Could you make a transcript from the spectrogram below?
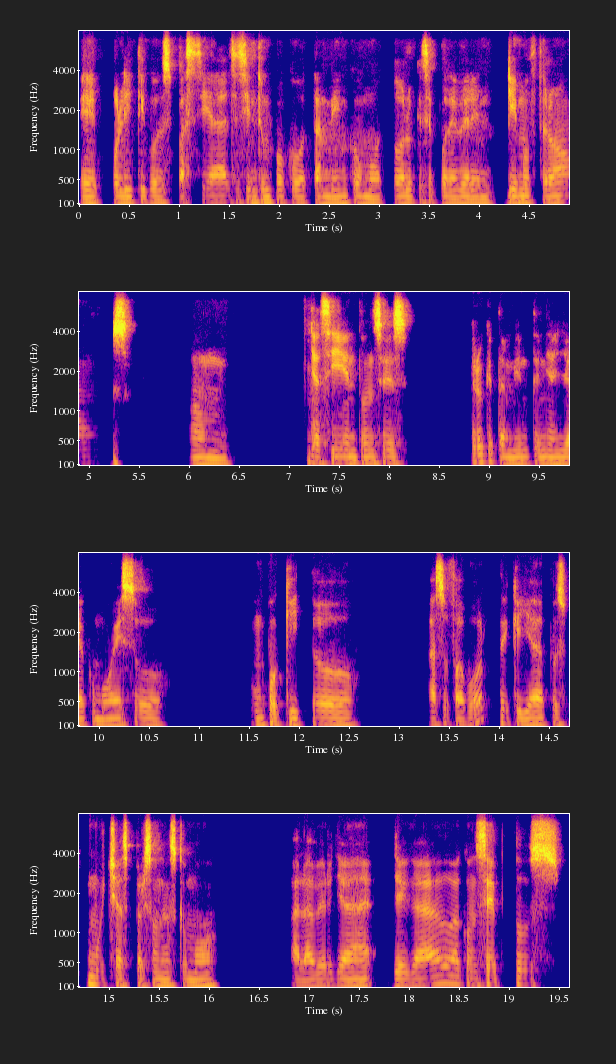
eh, político espacial, se siente un poco también como todo lo que se puede ver en Game of Thrones, Um, y así, entonces, creo que también tenían ya como eso un poquito a su favor, de que ya pues muchas personas como al haber ya llegado a conceptos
